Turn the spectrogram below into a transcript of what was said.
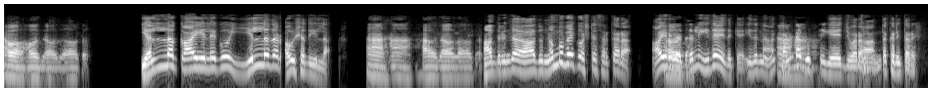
ಹೌದು ಹೌದು ಹೌದು. ಎಲ್ಲ ಕಾಯಿಲೆಗೂ ಇಲ್ಲದ ಔಷಧಿ ಇಲ್ಲ. ಆದ್ರಿಂದ ಅದು ನಂಬಬೇಕು ಅಷ್ಟೇ ಸರ್ಕಾರ. ಆಯುರ್ವೇದದಲ್ಲಿ ಇದೆ ಇದಕ್ಕೆ. ಇದನ್ನ ಕಂಡ ಗುತ್ತಿಗೆ ಜ್ವರ ಅಂತ ಕರೀತಾರೆ.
